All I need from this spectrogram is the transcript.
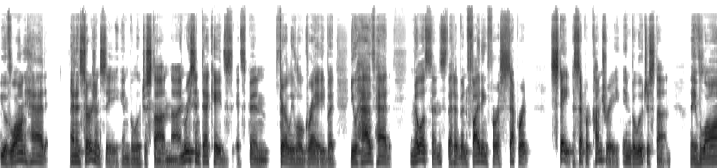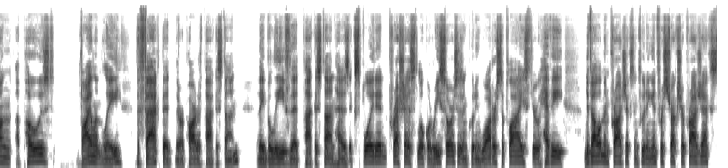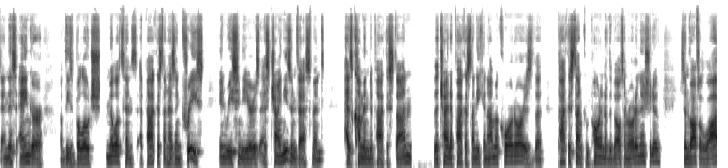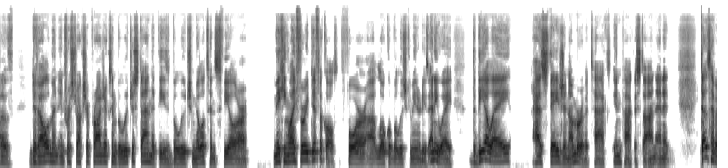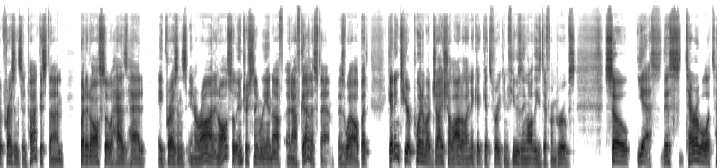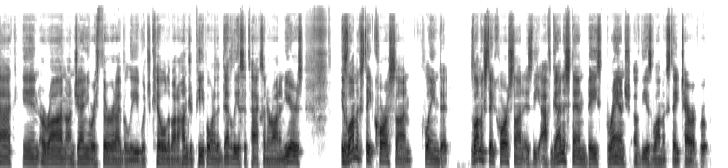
You have long had an insurgency in Baluchistan. Uh, in recent decades, it's been fairly low grade, but you have had militants that have been fighting for a separate state, a separate country in Baluchistan. They've long opposed violently the fact that they're a part of Pakistan. They believe that Pakistan has exploited precious local resources, including water supplies, through heavy development projects, including infrastructure projects. And this anger of these Baloch militants at Pakistan has increased in recent years as Chinese investment has come into Pakistan. The China Pakistan Economic Corridor is the Pakistan component of the Belt and Road Initiative. It's involved a lot of development infrastructure projects in Baluchistan that these Baluch militants feel are making life very difficult for uh, local Baluch communities. Anyway, the BLA has staged a number of attacks in Pakistan, and it does have a presence in Pakistan, but it also has had a presence in Iran and also, interestingly enough, in Afghanistan as well. But getting to your point about Jaish al Adl, I think it gets very confusing, all these different groups. So, yes, this terrible attack in Iran on January 3rd, I believe, which killed about 100 people, one of the deadliest attacks in Iran in years, Islamic State Khorasan claimed it. Islamic State Khorasan is the Afghanistan based branch of the Islamic State terror group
